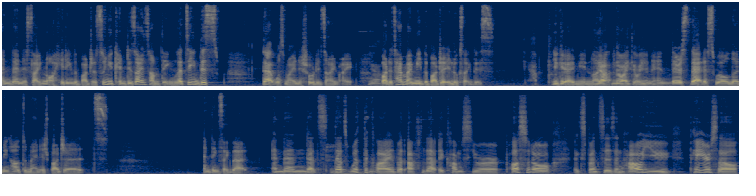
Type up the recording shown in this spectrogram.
And then it's like not hitting the budget. So you can design something. Let's say this, that was my initial design, right? Yeah. By the time I meet the budget, it looks like this. You get what I mean? Like, yeah. No, I get what you And, mean. and there's that as well, learning how to manage budgets and things like that. and then that's that's with the client but after that it comes your personal expenses and how you pay yourself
